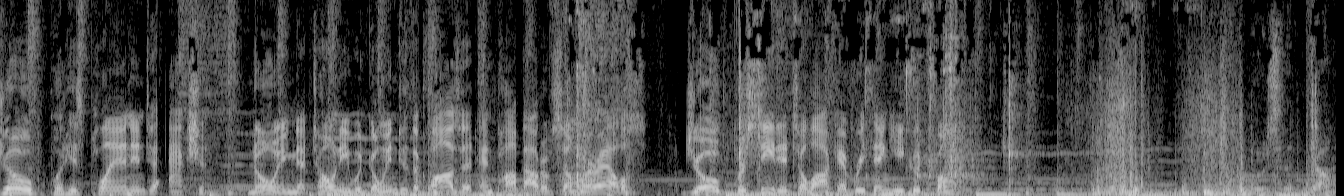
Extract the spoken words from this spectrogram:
Gob put his plan into action. Knowing that Tony would go into the closet and pop out of somewhere else, Gob proceeded to lock everything he could find. Who's the dumb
